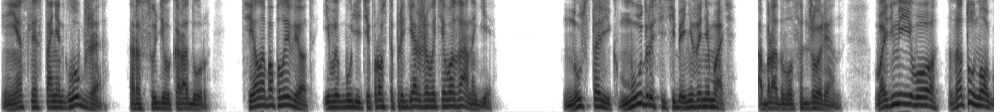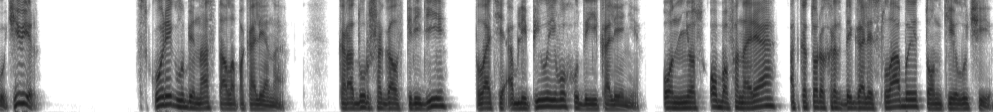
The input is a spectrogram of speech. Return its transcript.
«Если станет глубже», — рассудил Карадур, «тело поплывет, и вы будете просто придерживать его за ноги». «Ну, старик, мудрости тебе не занимать», — обрадовался Джориан. «Возьми его за ту ногу, Чевир». Вскоре глубина стала по колено. Карадур шагал впереди, платье облепило его худые колени. Он нес оба фонаря, от которых разбегались слабые тонкие лучи.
